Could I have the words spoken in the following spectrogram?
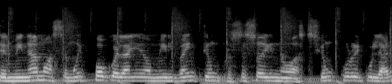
terminamos hace muy poco, el año 2020, un proceso de innovación curricular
